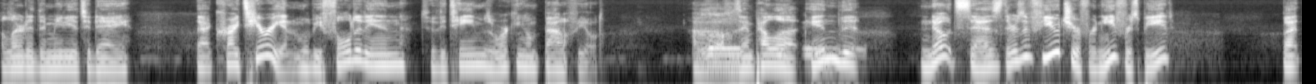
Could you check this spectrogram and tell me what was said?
alerted the media today that Criterion will be folded in to the teams working on Battlefield. Uh, Zampella in the note says there's a future for Need for Speed, but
